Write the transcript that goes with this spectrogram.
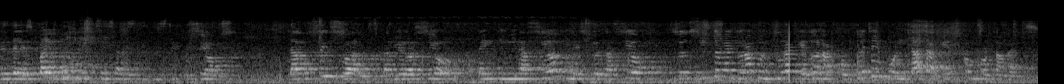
des de l'espai públic fins a les institucions. L'abús sexual, la violació, la intimidació i l'explotació són símptomes d'una cultura que dona completa impunitat a aquests comportaments.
